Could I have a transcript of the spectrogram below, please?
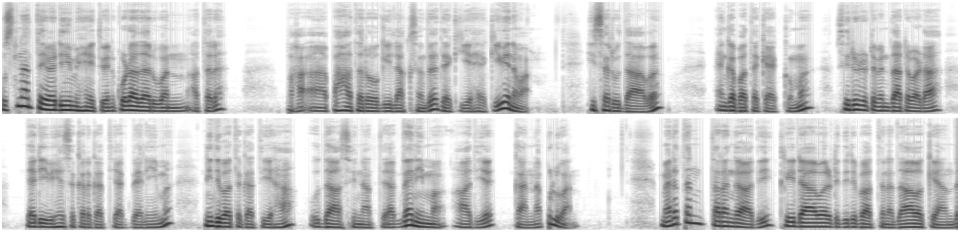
උස්නත්තේ වැඩීම හේතුවෙන් කුඩා දරුවන් අතර පහතරෝගී ලක්ෂද දැකිය හැකි වෙනවා. හිසරුදාව ඇඟපත කැක්කුම සිරුරට වෙනදාට වඩා දැඩි වෙහෙසකර ගතියක් දැනීම නිදිවත ගතිය හා උදාසිනත්වයක් දැනීම ආදිය ගන්න පුළුවන්. මැරතන් තරංගාදී ක්‍රීඩාවලට ඉදිරිපත්වන ධාවකයන්ද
